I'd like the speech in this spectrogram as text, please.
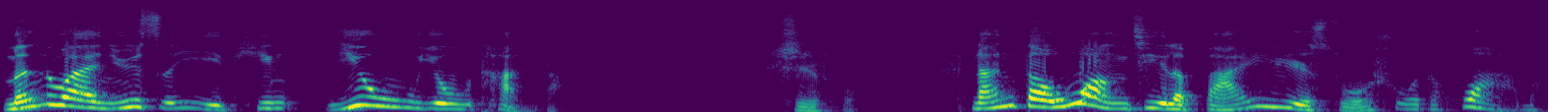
门外女子一听，悠悠叹道：“师傅，难道忘记了白日所说的话吗？”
